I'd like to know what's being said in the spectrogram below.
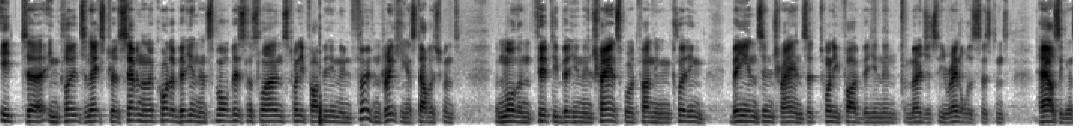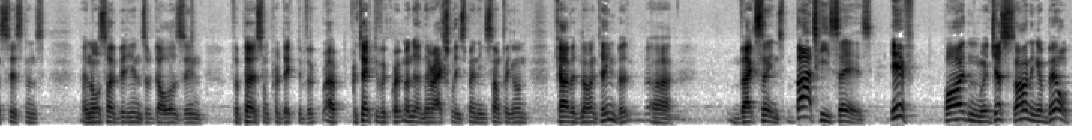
it uh, includes an extra seven and a quarter billion in small business loans, 25 billion in food and drinking establishments, and more than 50 billion in transport funding, including billions in transit, 25 billion in emergency rental assistance, housing assistance, and also billions of dollars in for personal protective, uh, protective equipment, and they're actually spending something on COVID-19 but, uh, vaccines. But he says, if Biden were just signing a bill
